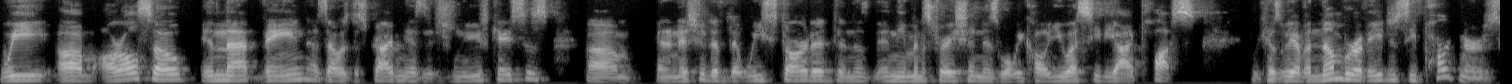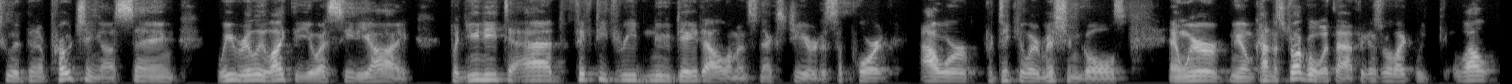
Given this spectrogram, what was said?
We um, are also in that vein, as I was describing as additional use cases, um, an initiative that we started in the, in the administration is what we call USCDI Plus, because we have a number of agency partners who had been approaching us saying, we really like the USCDI, but you need to add 53 new data elements next year to support our particular mission goals. And we're, you know, kind of struggle with that because we're like, we, well,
